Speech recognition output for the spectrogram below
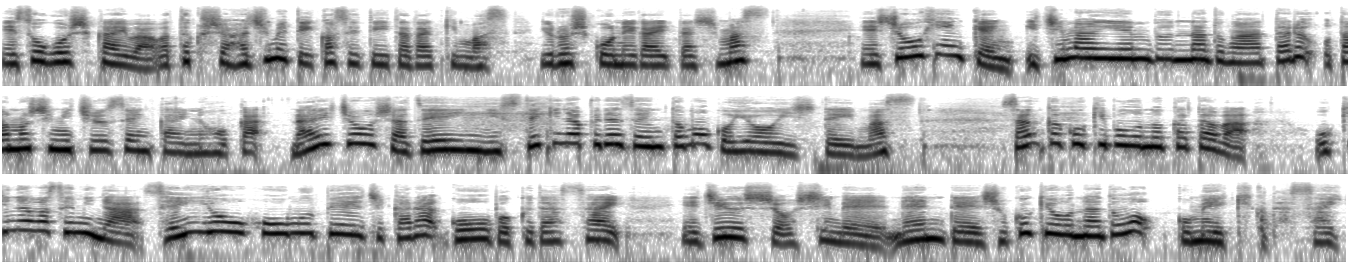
え総合司会は私初めて行かせていただきます。よろしくお願いいたします。え商品券1万円分などが当たるお楽しみ抽選会のほか、来場者全員に素敵なプレゼントもご用意しています。参加ご希望の方は、沖縄セミナー専用ホームページからご応募ください。え住所、氏名、年齢、職業などをご明記ください。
